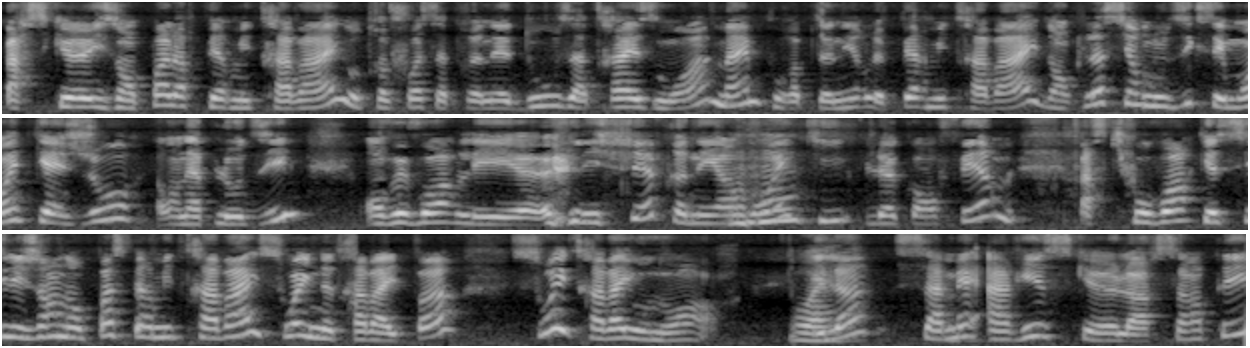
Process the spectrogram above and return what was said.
parce qu'ils n'ont pas leur permis de travail. Autrefois, ça prenait 12 à 13 mois même pour obtenir le permis de travail. Donc là, si on nous dit que c'est moins de 15 jours, on applaudit. On veut voir les, euh, les chiffres néanmoins mm-hmm. qui le confirment parce qu'il faut voir que si les gens n'ont pas ce permis de travail, soit ils ne travaillent pas, soit ils travaillent au noir. Et là, ça met à risque leur santé,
